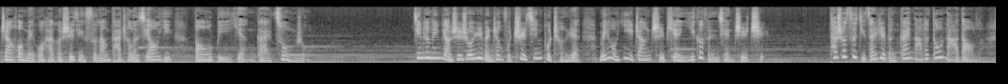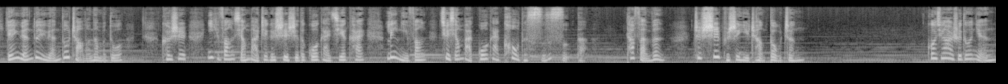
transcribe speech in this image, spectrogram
战后，美国还和石井四郎达成了交易，包庇、掩盖、纵容。金城明表示说，日本政府至今不承认，没有一张纸片、一个文件支持。他说自己在日本该拿的都拿到了，连原队员都找了那么多，可是，一方想把这个事实的锅盖揭开，另一方却想把锅盖扣得死死的。他反问：“这是不是一场斗争？”过去二十多年，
